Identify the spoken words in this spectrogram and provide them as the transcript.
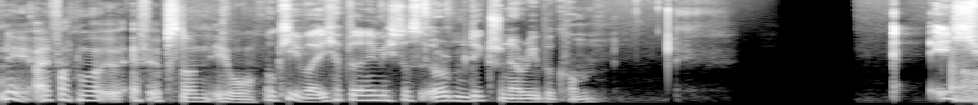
Nee, einfach nur FYEO. Okay, weil ich habe da nämlich das Urban Dictionary bekommen. Ich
